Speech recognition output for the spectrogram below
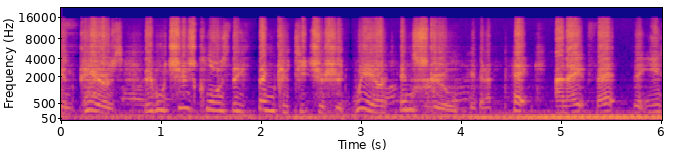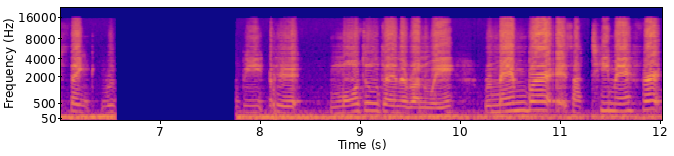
in pairs, they will choose clothes they think a teacher should wear in school. You're going to pick an outfit that you think would be to model down the runway. Remember, it's a team effort,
